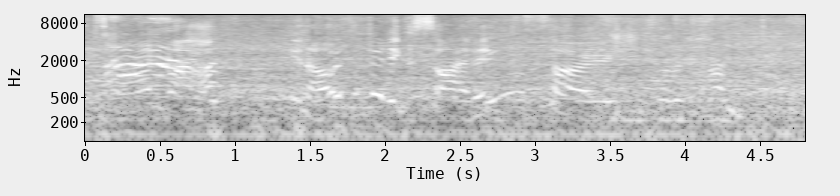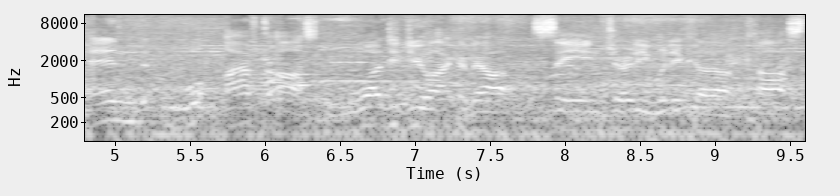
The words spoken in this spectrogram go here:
it's fine, but you know, it's a bit exciting. So um, And what, I have to ask, what did you like about seeing Jodie Whittaker cast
